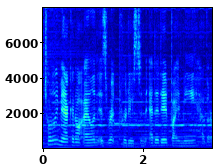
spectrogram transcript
Totally Mackinac Island is written, produced, and edited by me, Heather.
